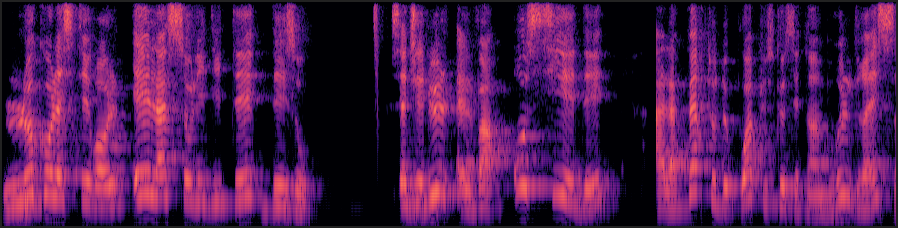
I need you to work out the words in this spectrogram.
le cholestérol et la solidité des os. Cette gélule, elle va aussi aider à la perte de poids puisque c'est un brûle-graisse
